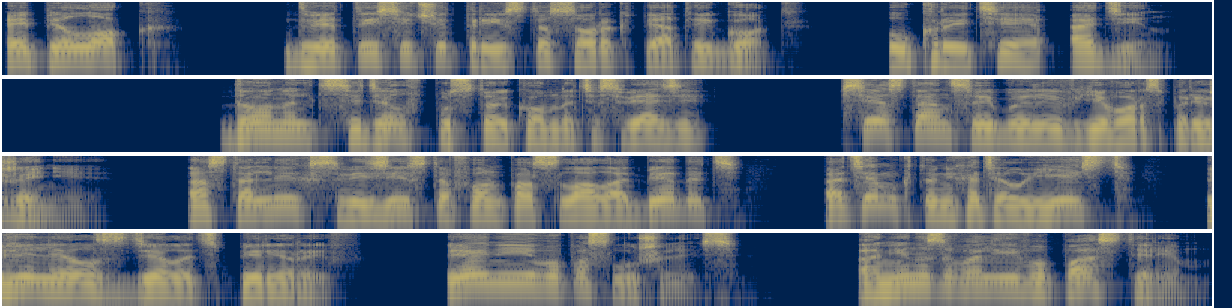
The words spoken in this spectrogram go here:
Эпилог. 2345 год. Укрытие 1. Дональд сидел в пустой комнате связи. Все станции были в его распоряжении. Остальных связистов он послал обедать, а тем, кто не хотел есть, велел сделать перерыв. И они его послушались. Они называли его пастырем,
